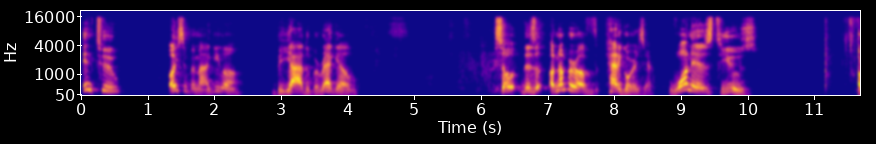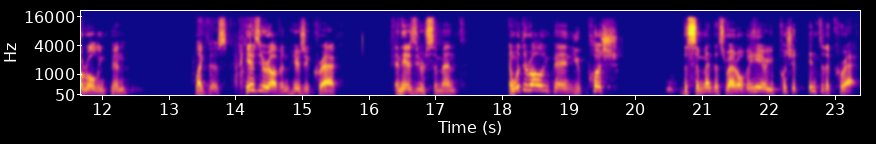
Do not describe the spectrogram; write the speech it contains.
into oisim b'magila, biyad beregel. So there's a number of categories here. One is to use a rolling pin, like this. Here's your oven, here's your crack, and here's your cement. And with the rolling pin, you push the cement that's right over here, you push it into the crack.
